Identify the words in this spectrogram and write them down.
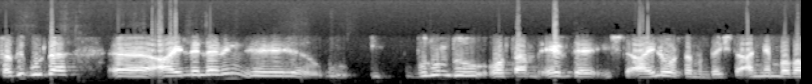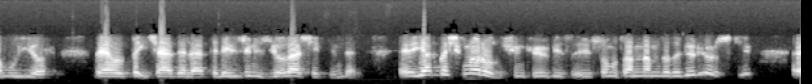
Tabi burada e, ailelerin e, bulunduğu ortam evde işte aile ortamında işte annem babam uyuyor veyahut da içerideler televizyon izliyorlar şeklinde e, yaklaşımlar oldu. Çünkü biz e, somut anlamda da görüyoruz ki e,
